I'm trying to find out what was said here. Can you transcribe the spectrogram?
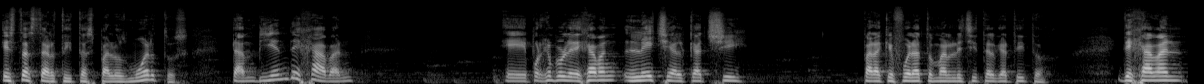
estas tartitas para los muertos, también dejaban eh, por ejemplo, le dejaban leche al cachí para que fuera a tomar lechita al gatito. Dejaban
